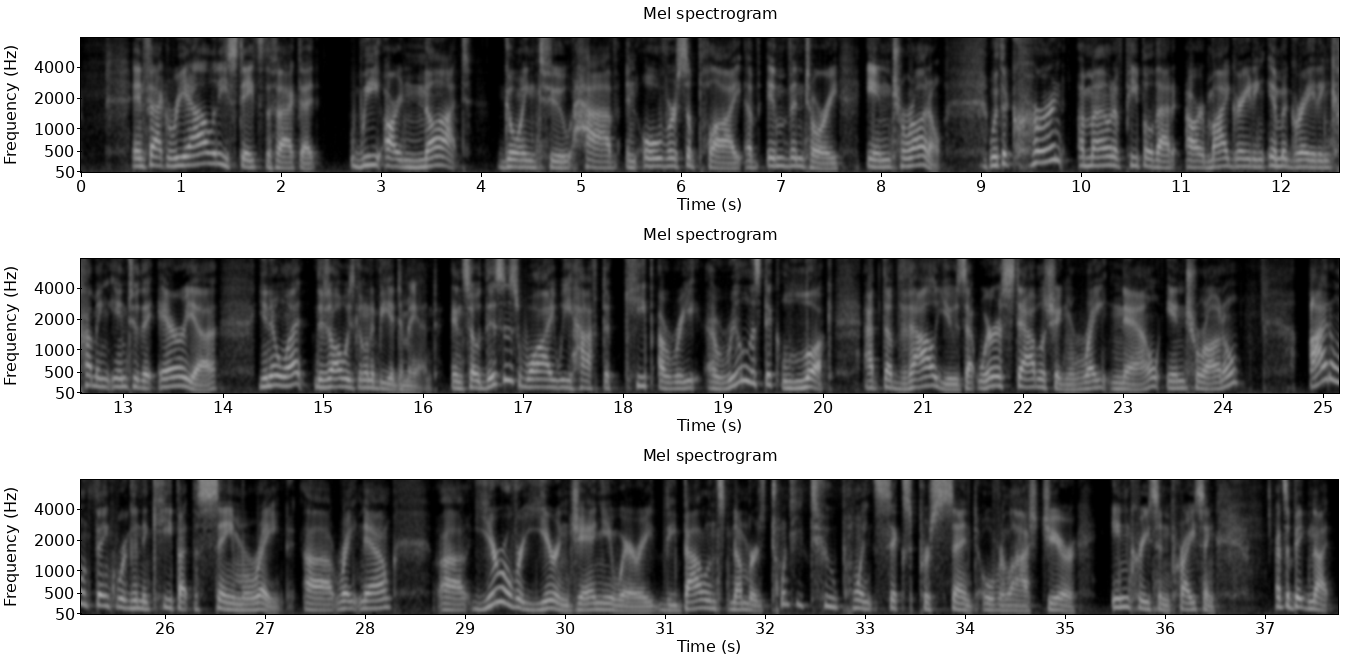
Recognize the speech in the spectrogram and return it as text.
In fact, reality states the fact that we are not going to have an oversupply of inventory in Toronto. With the current amount of people that are migrating, immigrating, coming into the area, you know what? There's always going to be a demand. And so this is why we have to keep a, re- a realistic look at the values that we're establishing right now in Toronto. I don't think we're going to keep at the same rate. Uh, right now, uh, year over year in January, the balanced numbers 22.6% over last year increase in pricing. That's a big nut.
